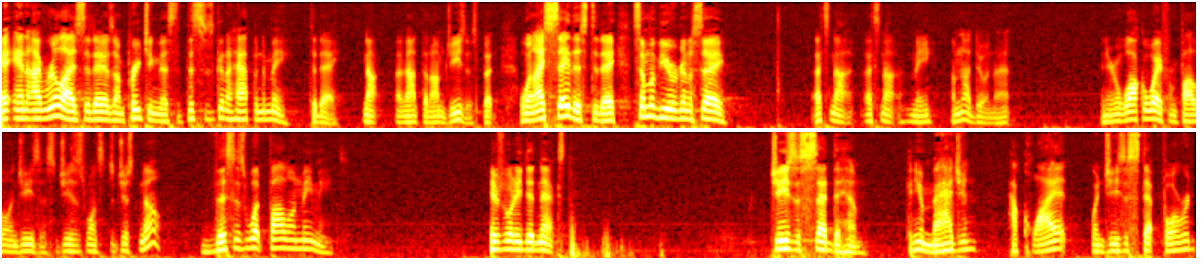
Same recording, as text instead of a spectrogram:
And, and I realized today as I'm preaching this that this is going to happen to me today. Not, not that I'm Jesus, but when I say this today, some of you are going to say, that's not, that's not me. I'm not doing that. And you're going to walk away from following Jesus. Jesus wants to just know this is what following me means. Here's what he did next Jesus said to him, Can you imagine how quiet when Jesus stepped forward?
